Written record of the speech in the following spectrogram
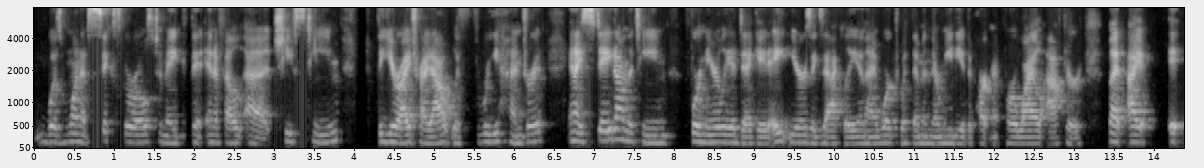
was one of six girls to make the NFL uh, Chiefs team the year I tried out with 300. And I stayed on the team for nearly a decade, eight years exactly. And I worked with them in their media department for a while after. But I it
